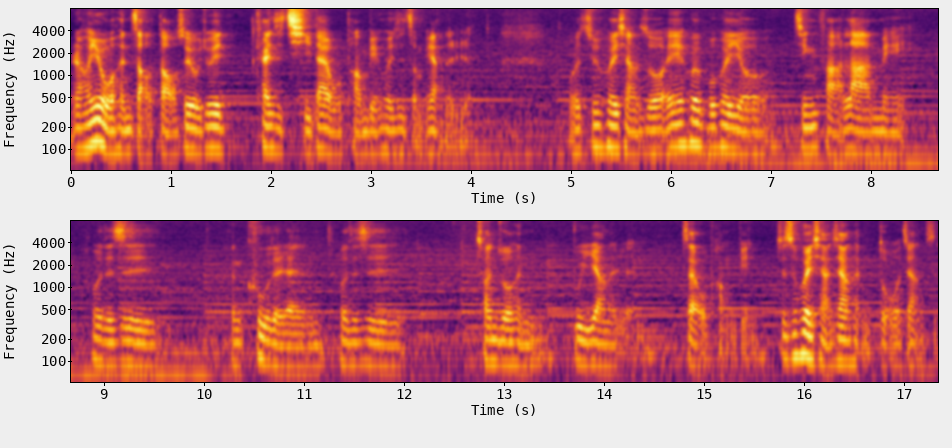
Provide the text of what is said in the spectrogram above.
然后因为我很早到，所以我就会开始期待我旁边会是怎么样的人。我就会想说，哎，会不会有金发辣妹，或者是很酷的人，或者是穿着很不一样的人在我旁边，就是会想象很多这样子。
